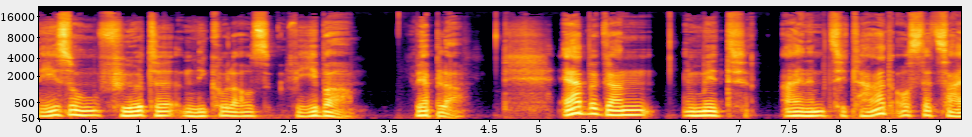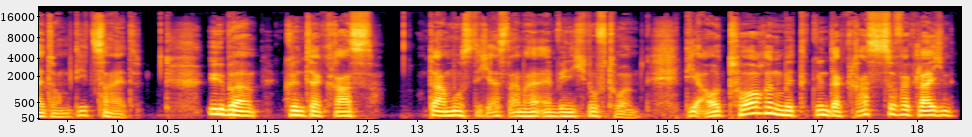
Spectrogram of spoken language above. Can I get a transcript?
Lesung führte Nikolaus Weber, Webler. Er begann mit einem Zitat aus der Zeitung Die Zeit über Günter Grass. Da musste ich erst einmal ein wenig Luft holen. Die Autoren mit Günter Grass zu vergleichen,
